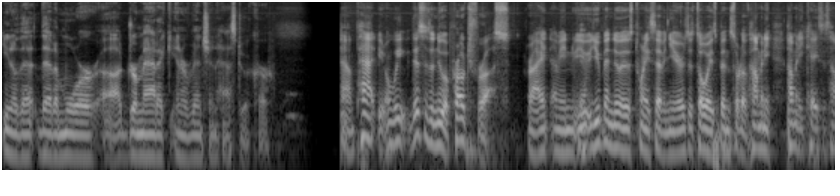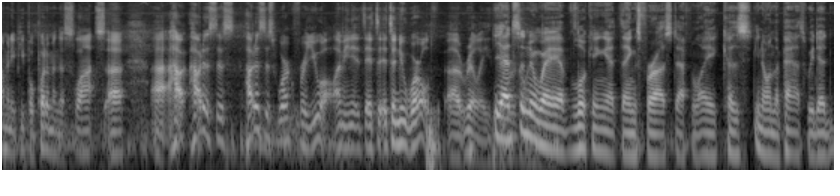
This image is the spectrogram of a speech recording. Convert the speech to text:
you know that that a more uh, dramatic intervention has to occur. Now, Pat, you know, we this is a new approach for us right? I mean, you, have been doing this 27 years. It's always been sort of how many how many cases, how many people put them in the slots. Uh, uh, how, how does this how does this work for you all? I mean, it's it's, it's a new world, uh, really. Yeah, it's a new way of looking at things for us, definitely. Because you know, in the past we did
